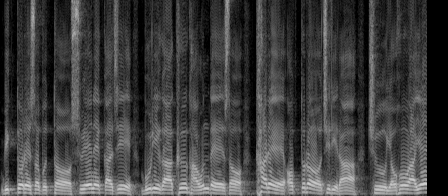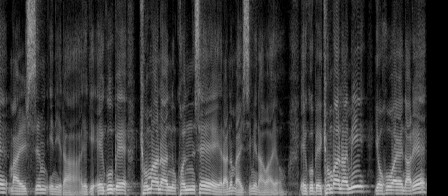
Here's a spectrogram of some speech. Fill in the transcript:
믹돌에서부터 수에네까지 무리가 그 가운데에서 칼에 엎드러지리라 주 여호와의 말씀이니라. 여기 애굽의 교만한 권세라는 말씀이 나와요. 애굽의 교만함이 여호와의 날에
